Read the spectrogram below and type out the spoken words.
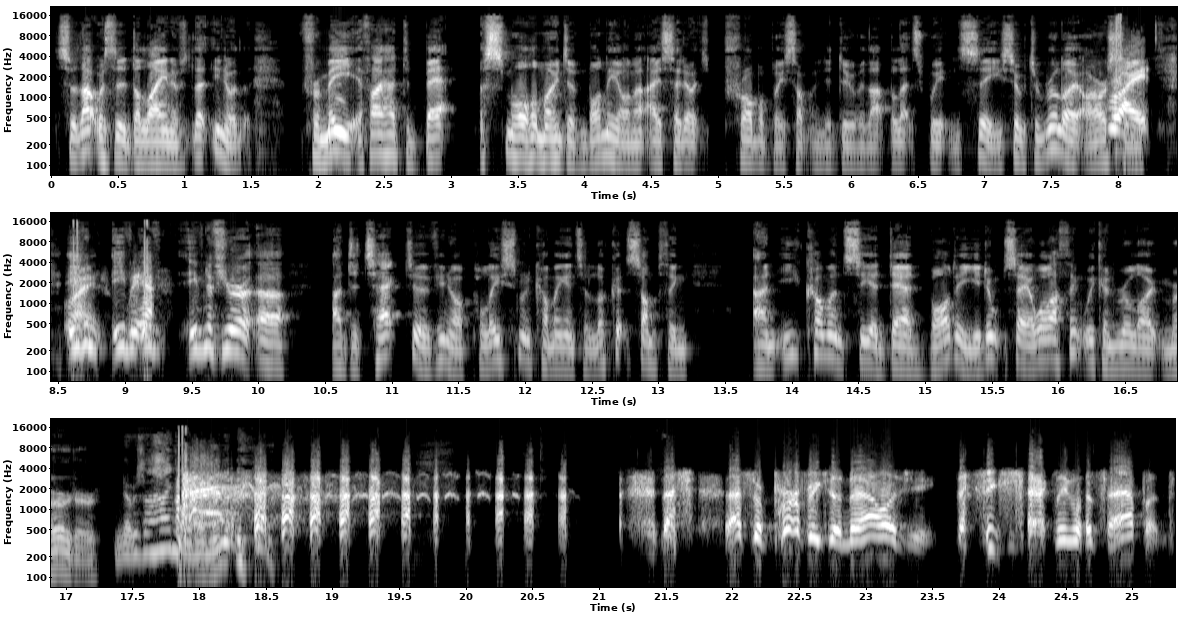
So that was the, the line of, you know, for me, if I had to bet a small amount of money on it, I said, oh, it's probably something to do with that, but let's wait and see. So to rule out arson, right, even, right. even, have- if, even if you're a, a detective, you know, a policeman coming in to look at something, and you come and see a dead body, you don't say, well, I think we can rule out murder. You know, hang on a minute. that's, that's a perfect analogy. That's exactly what's happened.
